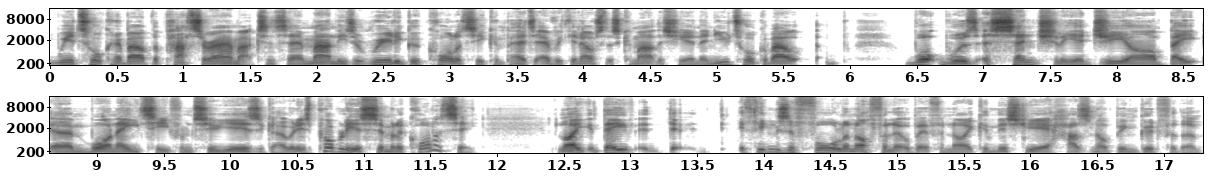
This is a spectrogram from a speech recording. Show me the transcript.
we're talking about the Patta Air Max and saying, man, these are really good quality compared to everything else that's come out this year, and then you talk about what was essentially a GR ba- um, 180 from two years ago, and it's probably a similar quality. Like they've th- things have fallen off a little bit for Nike, and this year has not been good for them.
